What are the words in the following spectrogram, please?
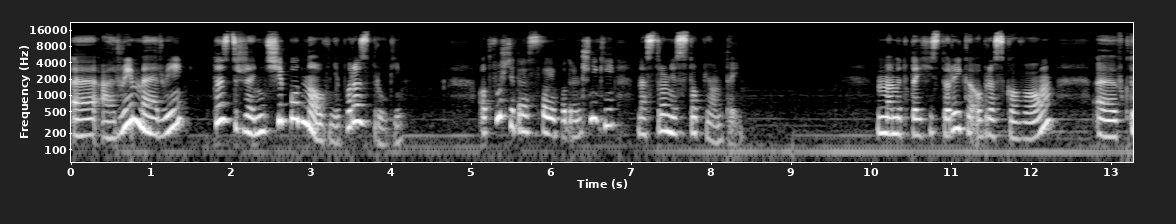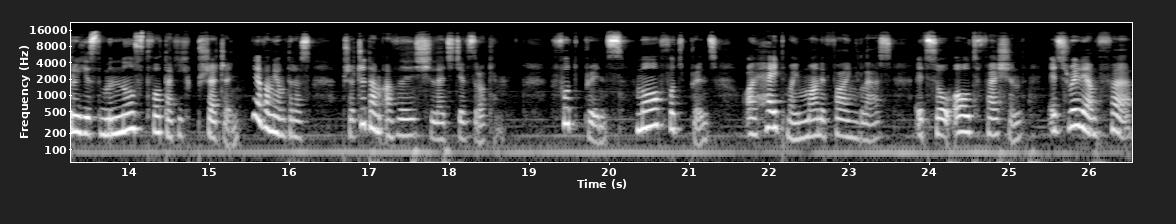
e, a remarry to jest żenić się ponownie, po raz drugi. Otwórzcie teraz swoje podręczniki na stronie 105. Mamy tutaj historyjkę obrazkową, e, w której jest mnóstwo takich przeczeń. Ja Wam ją teraz przeczytam, a Wy śledźcie wzrokiem. Footprints, more footprints. I hate my magnifying glass. It's so old fashioned. It's really unfair.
